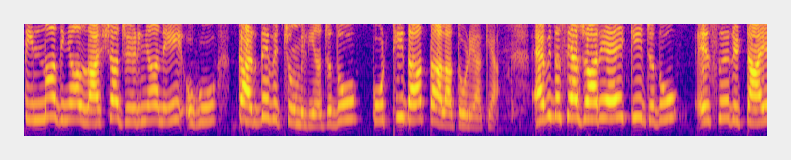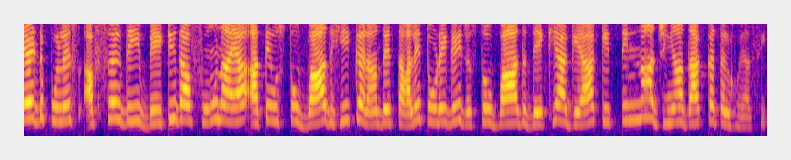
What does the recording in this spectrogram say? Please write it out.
ਤਿੰਨਾਂ ਦੀਆਂ ਲਾਸ਼ਾਂ ਜਿਹੜੀਆਂ ਨੇ ਉਹ ਘਰ ਦੇ ਵਿੱਚੋਂ ਮਿਲੀਆਂ ਜਦੋਂ ਕੋਠੀ ਦਾ ਤਾਲਾ ਤੋੜਿਆ ਗਿਆ। ਇਹ ਵੀ ਦੱਸਿਆ ਜਾ ਰਿਹਾ ਹੈ ਕਿ ਜਦੋਂ ਇਸ ਰਿਟਾਇਰਡ ਪੁਲਿਸ ਅਫਸਰ ਦੀ ਬੇਟੀ ਦਾ ਫੋਨ ਆਇਆ ਅਤੇ ਉਸ ਤੋਂ ਬਾਅਦ ਹੀ ਘਰਾਂ ਦੇ ਤਾਲੇ ਤੋੜੇ ਗਏ, ਜਿਸ ਤੋਂ ਬਾਅਦ ਦੇਖਿਆ ਗਿਆ ਕਿ ਤਿੰਨਾਂ ਜੀਆਂ ਦਾ ਕਤਲ ਹੋਇਆ ਸੀ।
